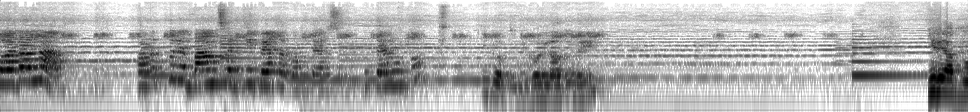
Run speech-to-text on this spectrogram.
ওটা না হঠাৎ করে বাম সাইড দিয়ে ব্যথা করতে আছে দেখো তো। কি করতে কই নাও তো দেখি কি রে আব্বু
